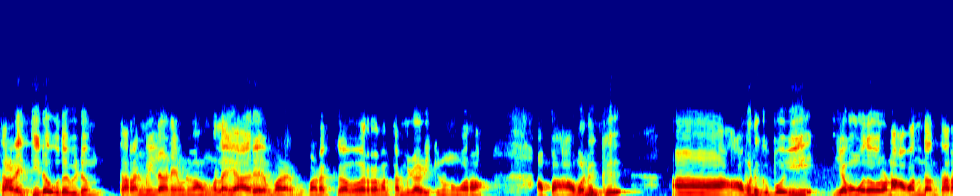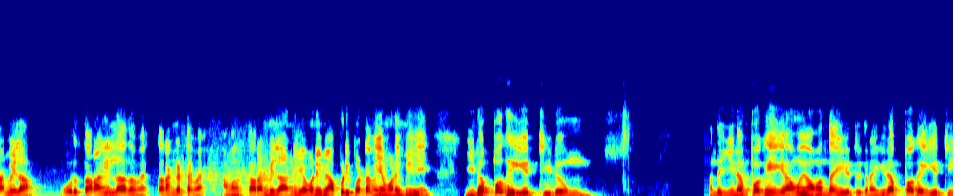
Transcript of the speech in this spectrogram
தழைத்திட உதவிடும் தரமில்லான அவங்க எல்லாம் யாரு? வ- வடக்க வர்றவன் தமிழ் அழிக்கணும்னு வரான். அப்ப அவனுக்கு அவனுக்கு போய் எவன் உதவுறானோ அவன் தான் தரமிலான். ஒரு தரம் இல்லாதவன் தரம் கட்டவன். அவன் தரமிலான் எவனுமே அப்படிப்பட்டவன் எவனுமே இனப்பகை ஏற்றிடும். அந்த இனப்பகையை அவன் அவன் தான் ஏற்றுக்கிறான். இனப்பகை ஏற்றி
